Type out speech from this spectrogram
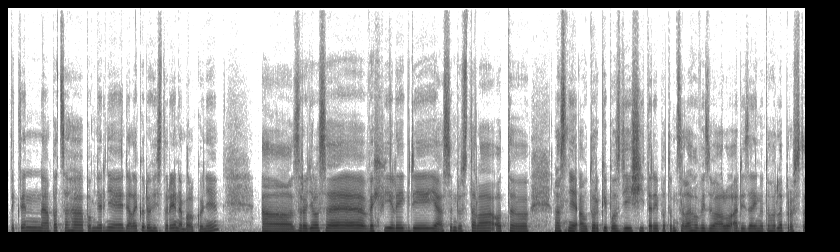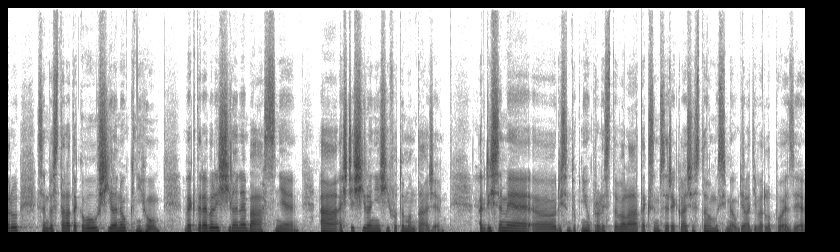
Tak ten nápad sahá poměrně daleko do historie na balkoně. A zrodil se ve chvíli, kdy já jsem dostala od eh, vlastně autorky pozdější tady potom celého vizuálu a designu tohohle prostoru, jsem dostala takovou šílenou knihu, ve které byly šílené básně a ještě šílenější fotomontáže. A když jsem, je, eh, když jsem tu knihu prolistovala, tak jsem si řekla, že z toho musíme udělat divadlo poezie.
